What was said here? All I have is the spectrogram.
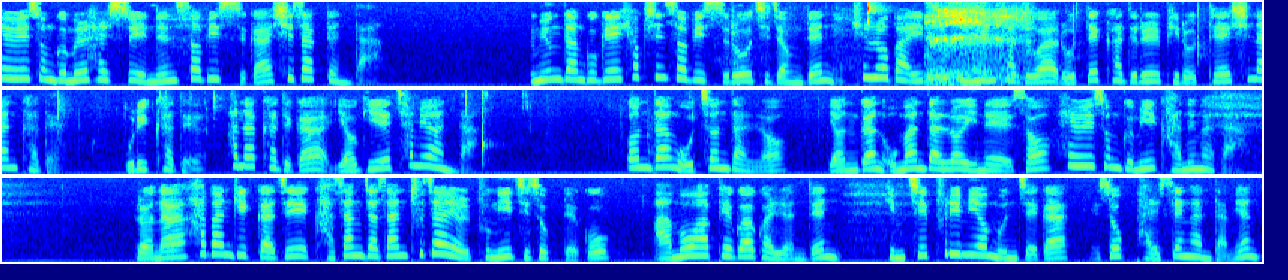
해외 송금을 할 수 있는 서비스가 시작된다. 금융당국의 혁신 서비스로 지정된 킬로바이트 국민카드와 롯데카드를 비롯해 신한카드, 우리카드, 하나카드가 여기에 참여한다. 건당 5천달러, 연간 5만 달러 이내에서 해외 송금이 가능하다. 그러나 하반기까지 가상자산 투자 열풍이 지속되고 암호화폐과 관련된 김치 프리미엄 문제가 계속 발생한다면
